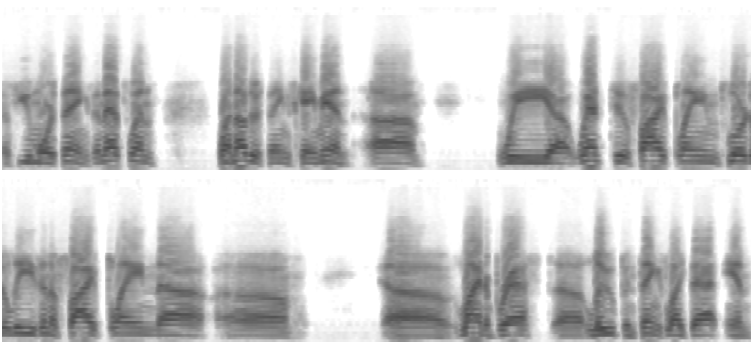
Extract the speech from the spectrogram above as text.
a few more things, and that's when when other things came in. Uh, we uh, went to five plane fleur de and a five plane uh, uh, uh, line abreast uh, loop and things like that, and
